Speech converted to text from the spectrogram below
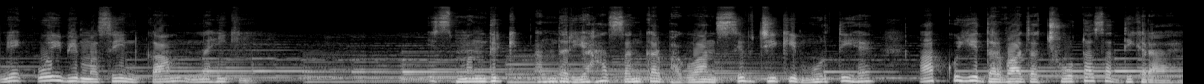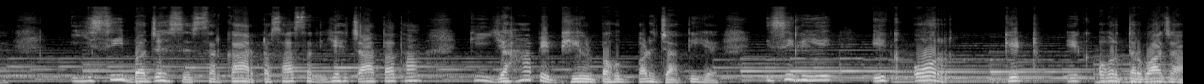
में कोई भी मशीन काम नहीं की। इस मंदिर के अंदर यहाँ शंकर भगवान शिव जी की मूर्ति है। आपको ये दरवाज़ा छोटा सा दिख रहा है। इसी वजह से सरकार प्रशासन यह चाहता था कि यहाँ पे भीड़ बहुत बढ़ जाती है। इसीलिए एक और गेट, एक और दरवाज़ा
